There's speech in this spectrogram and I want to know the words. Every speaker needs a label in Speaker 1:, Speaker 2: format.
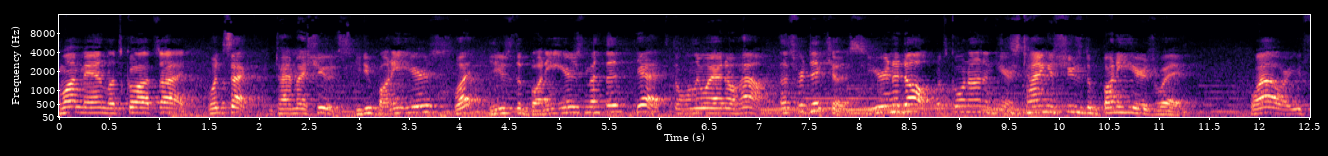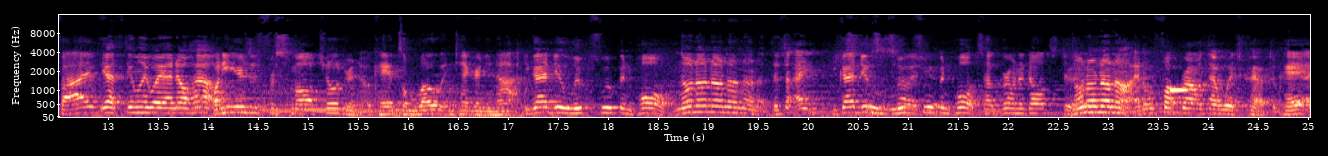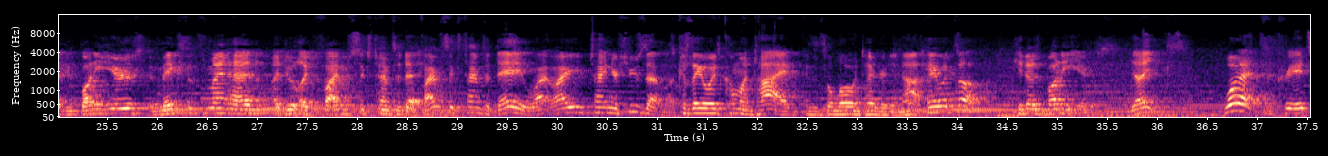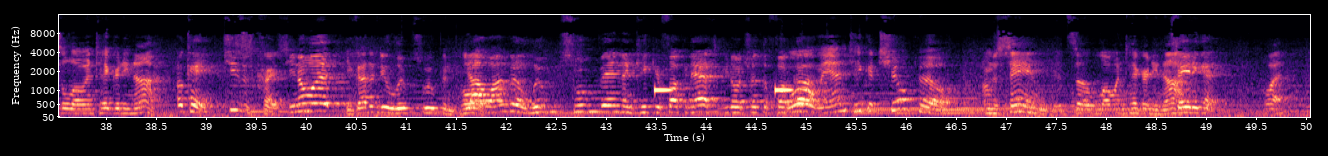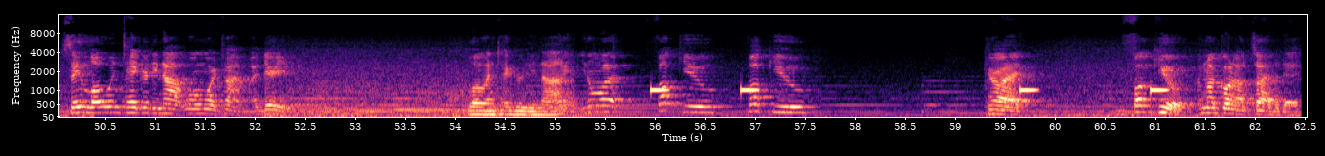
Speaker 1: Come on, man, let's go outside.
Speaker 2: One sec, I'm tying my shoes.
Speaker 1: You do bunny ears?
Speaker 2: What?
Speaker 1: You use the bunny ears method?
Speaker 2: Yeah, it's the only way I know how.
Speaker 1: That's ridiculous. You're an adult. What's going on in here?
Speaker 2: He's tying his shoes the bunny ears way.
Speaker 1: Wow, are you five?
Speaker 2: Yeah, it's the only way I know how.
Speaker 1: Bunny ears is for small children, okay? It's a low integrity knot.
Speaker 2: You gotta do loop, swoop, and pull.
Speaker 1: No, no, no, no, no, no. This, I,
Speaker 2: You gotta do
Speaker 1: This is how I
Speaker 2: loop, swoop,
Speaker 1: it.
Speaker 2: and pull. It's how grown adults do it.
Speaker 1: no, no, no, no. I don't fuck around with that witchcraft, okay? I do bunny ears. It makes sense in my head. I do it like five or six times a day.
Speaker 2: Five or six times a day? Why, why are you tying your shoes that much?
Speaker 1: Because they always come untied because it's a low integrity knot.
Speaker 2: Hey, what's up?
Speaker 1: He does bunny ears.
Speaker 2: Yikes. What?
Speaker 1: It creates a low integrity knot.
Speaker 2: Okay, Jesus Christ. You know what?
Speaker 1: You gotta do loop, swoop, and pull.
Speaker 2: Yeah, well, I'm gonna loop, swoop in and kick your fucking ass if you don't shut the fuck
Speaker 1: Whoa,
Speaker 2: up.
Speaker 1: man, take a chill pill. I'm just saying, it's a low integrity knot.
Speaker 2: Say it again.
Speaker 1: What?
Speaker 2: Say low integrity knot one more time. I dare you.
Speaker 1: Low integrity knot.
Speaker 2: Okay, you know what? Fuck you. Fuck you.
Speaker 1: You're right.
Speaker 2: Fuck you. I'm not going outside today.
